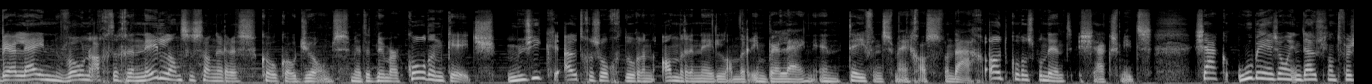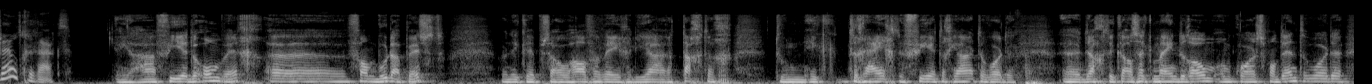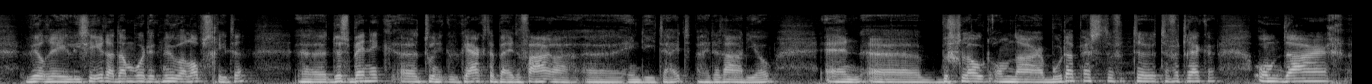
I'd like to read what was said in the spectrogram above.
Berlijn woonachtige Nederlandse zangeres Coco Jones... met het nummer Golden Cage. Muziek uitgezocht door een andere Nederlander in Berlijn... en tevens mijn gast vandaag, oud-correspondent Sjaak Smits. Sjaak, hoe ben je zo in Duitsland verzeild geraakt? Ja, via de omweg uh, van Budapest. Want ik heb zo halverwege de jaren tachtig toen ik dreigde 40 jaar te worden... Uh, dacht ik, als ik mijn droom om correspondent te worden wil realiseren... dan moet ik nu wel opschieten. Uh, dus ben ik, uh, toen ik werkte bij de VARA in die tijd, bij de radio... en besloot om naar Budapest te, te, te vertrekken... om daar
